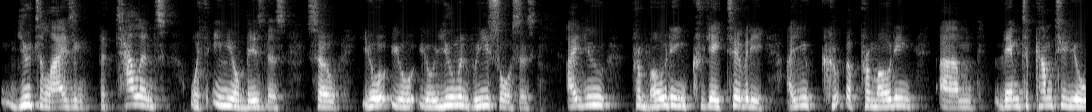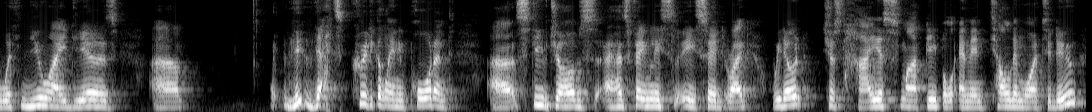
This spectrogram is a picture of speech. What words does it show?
utilizing the talents within your business? So your, your, your human resources, are you promoting creativity? Are you uh, promoting um, them to come to you with new ideas? Uh, th that's critical and important. Uh, Steve Jobs has famously said, right, we don't just hire smart people and then tell them what to do.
